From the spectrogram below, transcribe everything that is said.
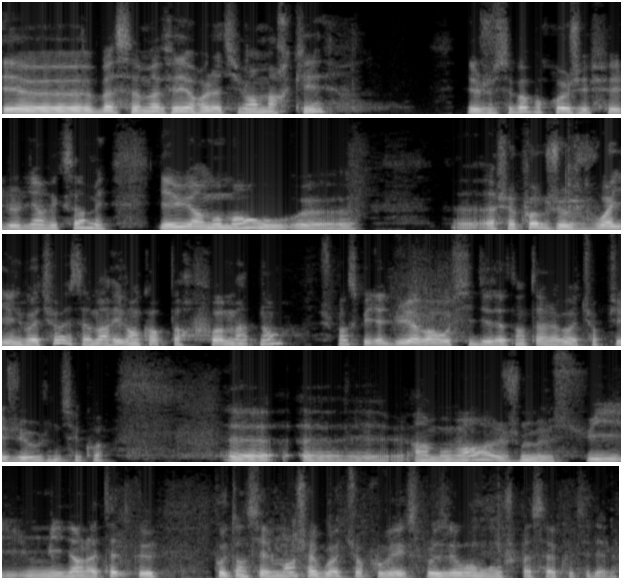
Et euh, bah, ça m'avait relativement marqué. Et je sais pas pourquoi j'ai fait le lien avec ça, mais il y a eu un moment où, euh, euh, à chaque fois que je voyais une voiture, et ça m'arrive encore parfois maintenant, je pense qu'il y a dû y avoir aussi des attentats à la voiture piégée ou je ne sais quoi. Euh, euh, un moment, je me suis mis dans la tête que potentiellement chaque voiture pouvait exploser au moment où je passais à côté d'elle.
